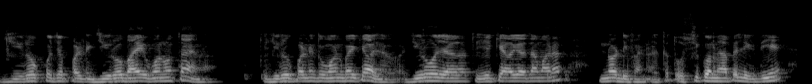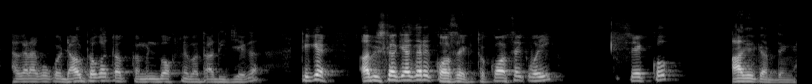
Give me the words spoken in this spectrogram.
ज़ीरो को जब पलटें ज़ीरो बाई वन होता है ना तो ज़ीरो को पलटें तो वन बाई क्या हो जाएगा? ज़ीरो हो जाएगा। तो ये क्या हो जाता है हमारा? नॉट डिफाइन हो जाता है तो उसी को हम यहाँ पे लिख दिए। अगर आपको कोई डाउट होगा तो आप कमेंट बॉक्स में बता दीजिएगा। ठीक है? अब इसका क्या करें? कॉसेक तो कॉसेक वही सेक को आगे कर देंगे।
